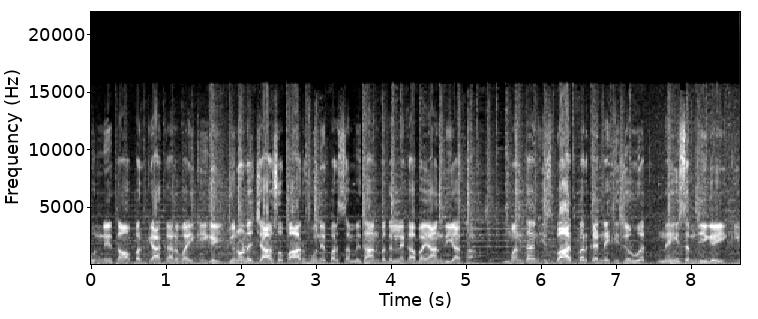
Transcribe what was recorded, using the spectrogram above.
उन नेताओं पर क्या कार्रवाई की गई, जिन्होंने 400 पार होने पर संविधान बदलने का बयान दिया था। मंथन इस बात पर करने की ज़रूरत नहीं समझी गई कि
